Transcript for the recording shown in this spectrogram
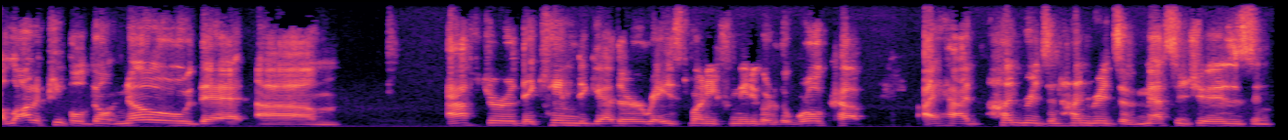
a lot of people don't know that um, after they came together, raised money for me to go to the World Cup. I had hundreds and hundreds of messages and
